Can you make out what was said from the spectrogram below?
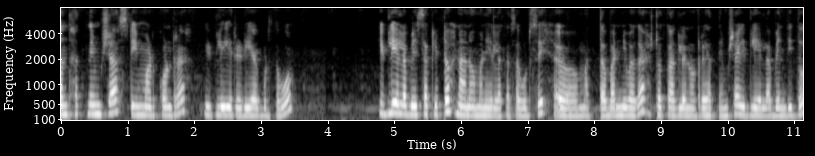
ಒಂದು ಹತ್ತು ನಿಮಿಷ ಸ್ಟೀಮ್ ಮಾಡಿಕೊಂಡ್ರೆ ಇಡ್ಲಿ ರೆಡಿ ಆಗಿಬಿಡ್ತಾವೆ. ಇಡ್ಲಿ ಎಲ್ಲ ಬೇಯಿಸೋಕ್ಕಿಟ್ಟು ನಾನು ಮನೆಯೆಲ್ಲ ಕಸ ಗುಡಿಸಿ ಮತ್ತು ಬನ್ನಿವಾಗ ಅಷ್ಟೊತ್ತಾಗಲೇ ನೋಡ್ರಿ ಹತ್ತು ನಿಮಿಷ ಇಡ್ಲಿ ಎಲ್ಲ ಬೆಂದಿದ್ದು.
